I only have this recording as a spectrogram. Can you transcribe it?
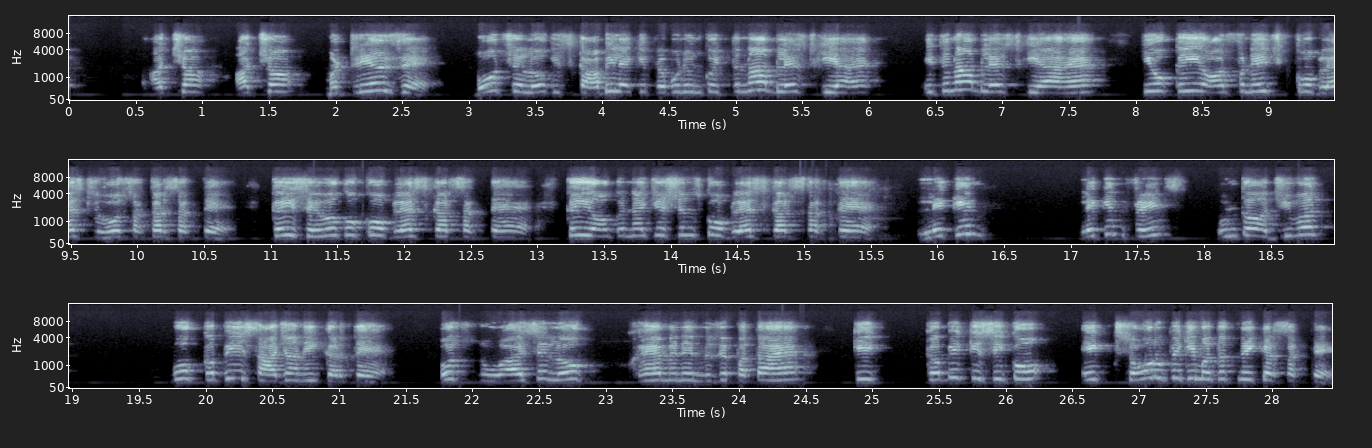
अच्छा अच्छा मटेरियल्स है। बहुत से लोग इस काबिल है कि प्रभु ने उनको इतना ब्लेस्ड किया है इतना ब्लेस्ड किया है कि वो कई ऑर्फनेज को ब्लेस्ड हो सक, कर सकते हैं। कई सेवकों को ब्लेस कर सकते हैं, कई ऑर्गेनाइजेशन को ब्लेस कर सकते हैं, लेकिन लेकिन फ्रेंड्स उनका जीवन वो कभी साझा नहीं करते हैं। ऐसे लोग है, मैंने, मुझे पता है कि कभी किसी को एक सौ रुपए की मदद नहीं कर सकते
